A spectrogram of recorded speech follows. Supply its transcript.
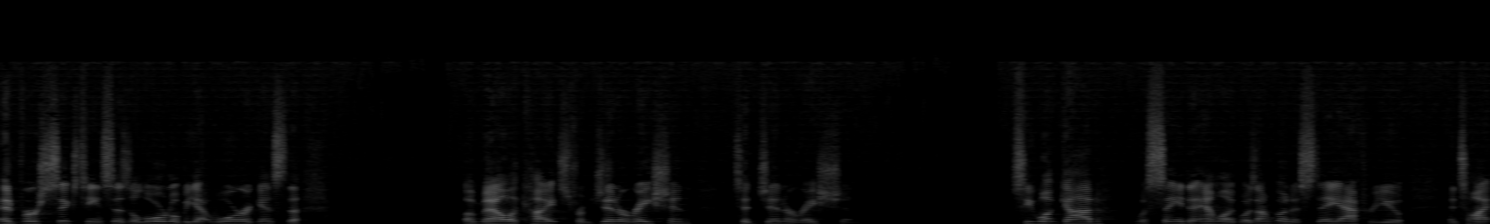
And verse 16 says, The Lord will be at war against the Amalekites from generation to generation. See, what God was saying to Amalek was, I'm going to stay after you until I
